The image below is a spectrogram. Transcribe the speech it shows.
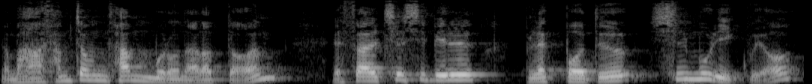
마하 3.3으로 날았던 SR-71 블랙버드 실물이 있고요.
